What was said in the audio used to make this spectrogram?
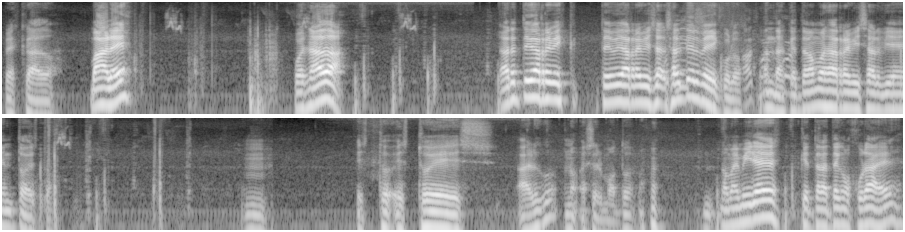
Pescado. Vale. Pues nada. Ahora te voy a, te voy a revisar. Salte del vehículo. Anda, que te vamos a revisar bien todo esto. Mm. Esto, esto es... ¿Algo? No, es el motor. no me mires, que te la tengo jurada, ¿eh?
